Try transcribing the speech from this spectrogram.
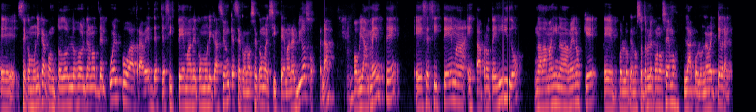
eh, se comunica con todos los órganos del cuerpo a través de este sistema de comunicación que se conoce como el sistema nervioso, ¿verdad? Obviamente, ese sistema está protegido nada más y nada menos que eh, por lo que nosotros le conocemos la columna vertebral,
